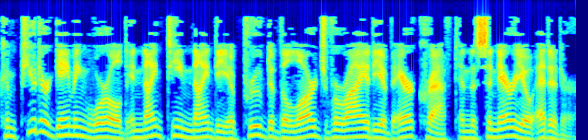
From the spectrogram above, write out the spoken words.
Computer Gaming World in 1990 approved of the large variety of aircraft and the scenario editor,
